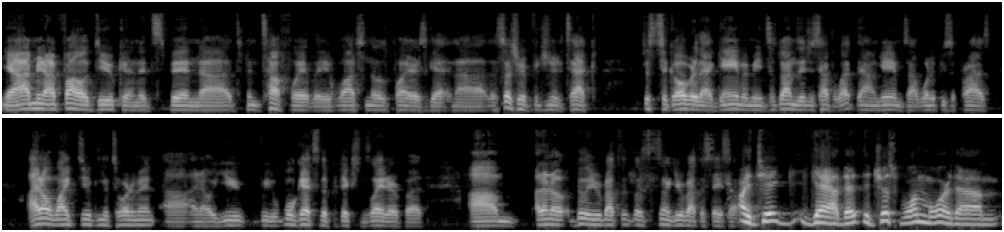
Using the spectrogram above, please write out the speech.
Yeah, I mean, I follow Duke, and it's been uh, it's been tough lately watching those players getting, uh, especially Virginia Tech, just took over that game. I mean, sometimes they just have letdown games. I wouldn't be surprised. I don't like Duke in the tournament. Uh, I know you. We, we'll get to the predictions later, but um, I don't know, Billy. You're about to. Like you're about to say something. Yeah. The, the, just one more um,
